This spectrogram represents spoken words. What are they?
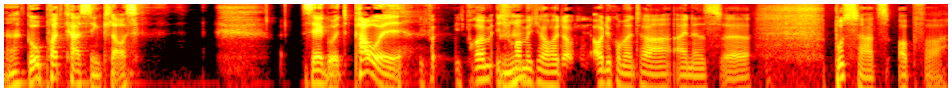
ja, go Podcasting, Klaus. Sehr gut. Paul. Ich, ich freue ich Mhm. freu mich ja heute auf den Audiokommentar eines äh, Bussards-Opfer.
